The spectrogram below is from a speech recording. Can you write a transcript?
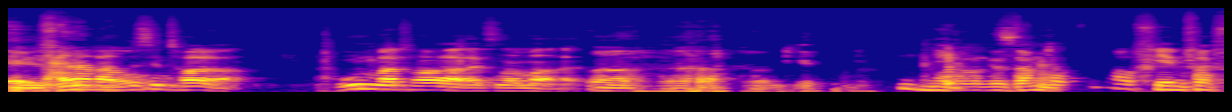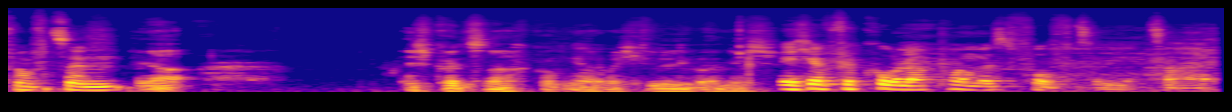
11 Keiner war genau. ein bisschen teurer. Huhn war teurer als normal. Ah, ja, und Nee, aber gesamt auf jeden Fall 15. ja. Ich könnte es nachgucken, aber ich will lieber nicht. Ich habe für Cola Pommes 15 bezahlt.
